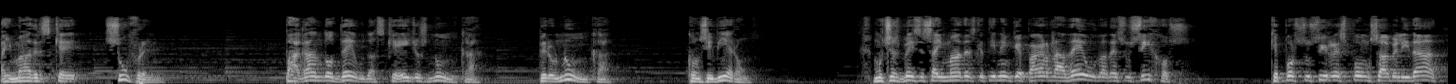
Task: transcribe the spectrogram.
Hay madres que sufren pagando deudas que ellos nunca, pero nunca concibieron. Muchas veces hay madres que tienen que pagar la deuda de sus hijos, que por su irresponsabilidad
